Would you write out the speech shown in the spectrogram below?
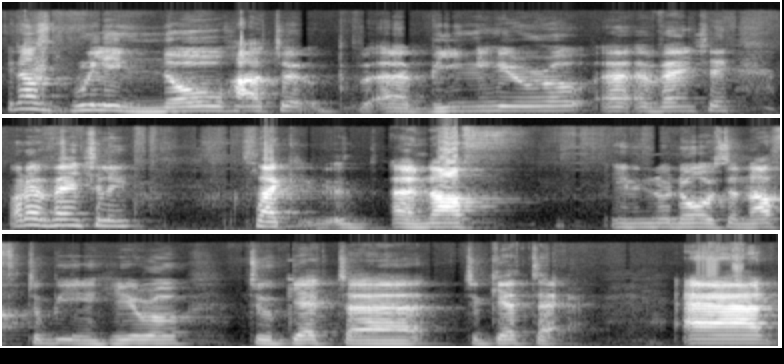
He doesn't really know how to uh, being a hero uh, eventually, but eventually it's like enough. He knows enough to be a hero to get uh, to get there, and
